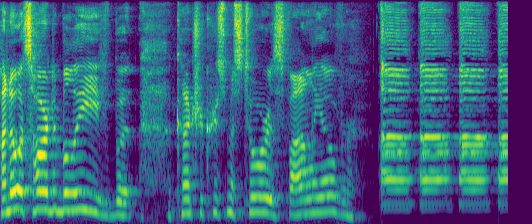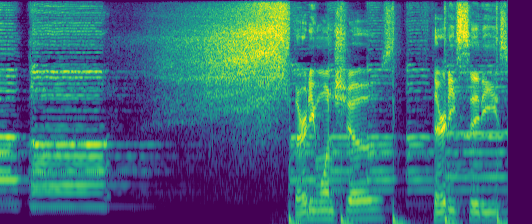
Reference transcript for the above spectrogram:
I know it's hard to believe, but a country Christmas tour is finally over. 31 shows, 30 cities,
